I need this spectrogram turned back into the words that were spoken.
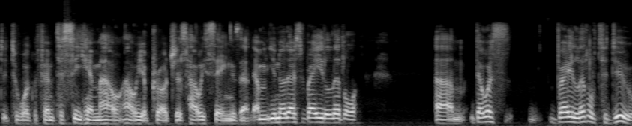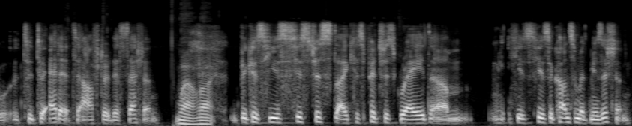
to, to work with him, to see him how how he approaches, how he sings, and um, you know, there's very little. Um, there was very little to do to, to edit after this session. Wow, right. Because he's he's just like his pitch is great. Um, he's he's a consummate musician.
